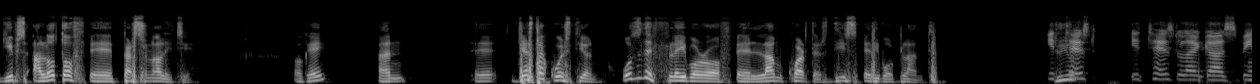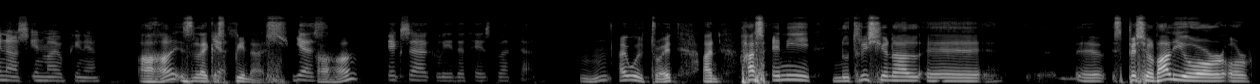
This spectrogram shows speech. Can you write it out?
gives a lot of personality. Okay, and uh, just a question. What's the flavor of uh, lamb quarters, this edible plant? It tastes it tastes like a spinach, in my opinion. Uh-huh, it's like yes. a spinach. Yes, uh-huh. exactly, the taste like that. Mm -hmm. I will try it. And has any nutritional uh, uh, special value or, or?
